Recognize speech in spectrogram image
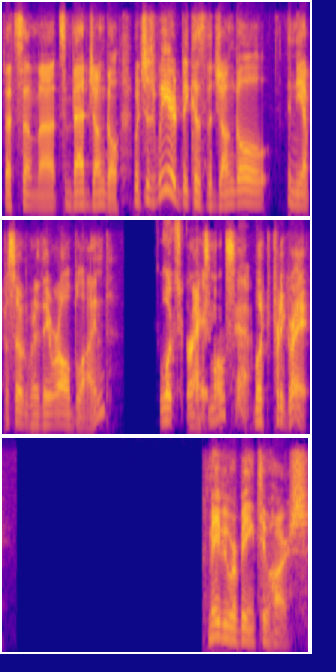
that's some uh, some bad jungle, which is weird because the jungle in the episode where they were all blind, looks great. Maximals, Yeah. looked pretty great. Maybe we're being too harsh.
